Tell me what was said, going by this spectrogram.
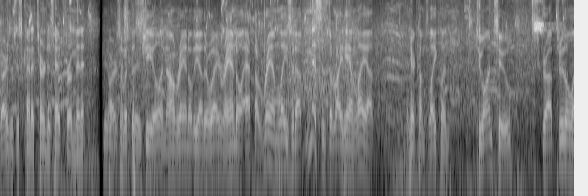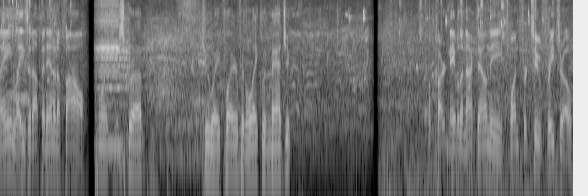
Garza just kind of turned his head for a minute. Good Garza with the steal, and now Randall the other way. Randall at the rim, lays it up, misses the right hand layup. And here comes Lakeland. Two on two. Scrubb through the lane, lays it up and in, and a foul. Point for Scrubb. Two-way player for the Lakeland Magic. Well, Carton able to knock down the one for two free throw.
